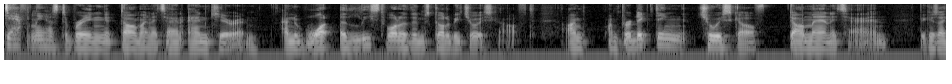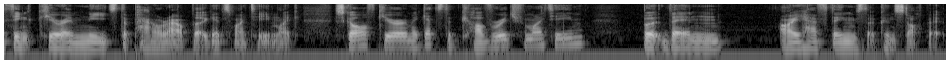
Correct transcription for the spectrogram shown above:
definitely has to bring Darmanitan and Kyurem, and what at least one of them's got to be Choice Scarfed. I'm I'm predicting Choice Scarf Darmanitan because I think Kyurem needs the power output against my team. Like Scarf Kyurem, it gets the coverage for my team, but then I have things that can stop it.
